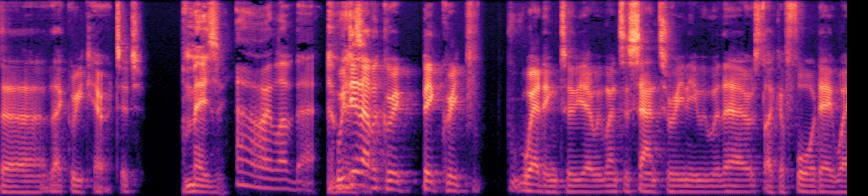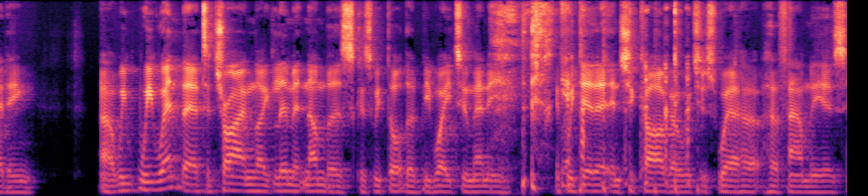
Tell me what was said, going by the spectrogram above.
uh, that Greek heritage. Amazing. Oh, I love that. We did have a Greek, big Greek wedding too. Yeah, we went to Santorini. We were there. It was like a four day wedding. Uh, we we went there to try and like limit numbers because we thought there'd be way too many if we did it in Chicago, which is where her, her family is.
